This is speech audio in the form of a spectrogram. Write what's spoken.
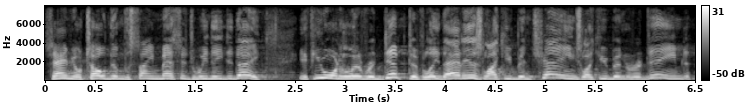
Samuel told them the same message we need today. If you want to live redemptively, that is like you've been changed, like you've been redeemed,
